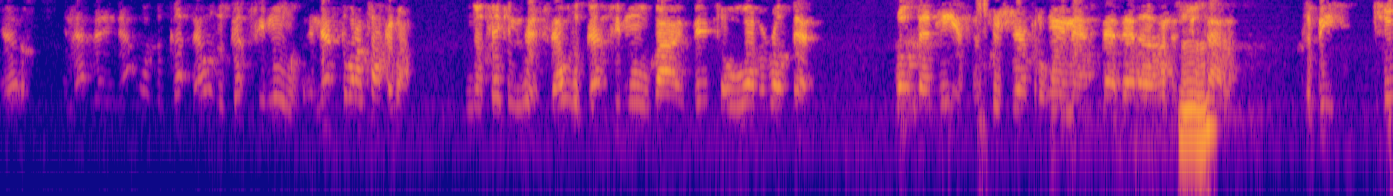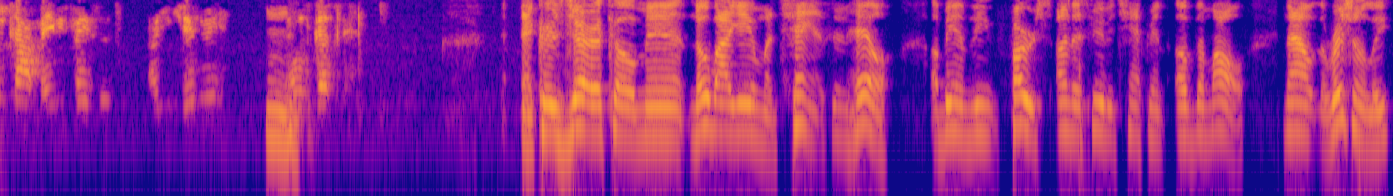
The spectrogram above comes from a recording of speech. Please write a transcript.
Yeah. And that, and that was a gut, that was a gutsy move, and that's what I'm talking about. You know, taking risks. That was a gutsy move by Vince or whoever wrote that wrote that in for Chris Jericho to win that that that uh, undisputed Mhm. title. To beat two top baby faces? Are you kidding me? Mm. That was gutsy. And Chris Jericho, man, nobody gave him a chance in hell of being the first undisputed champion of them all. Now, originally,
